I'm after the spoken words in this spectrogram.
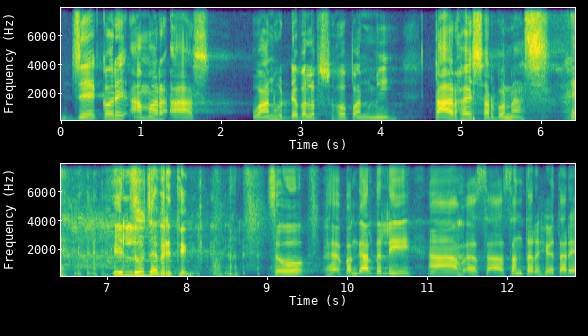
Je kare amar as, one who develops hope on me, tar hai sarbanas. he lose everything. so so ಬಂಗಾಲದಲ್ಲಿ ಸಂತರು ಹೇಳ್ತಾರೆ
